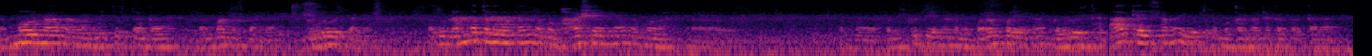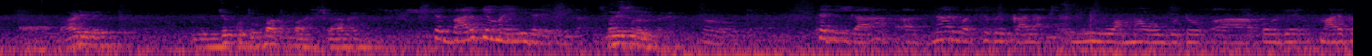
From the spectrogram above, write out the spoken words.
ನಮ್ಮವ್ರನ್ನ ನಾವು ಗುರುತಿಸಿದಾಗ ಸನ್ಮಾನಿಸಿದಾಗ ಗೌರವಿಸಿದಾಗ ಅದು ನಮ್ಮತನವನ್ನು ನಮ್ಮ ಭಾಷೆಯನ್ನು ನಮ್ಮ ನಮ್ಮ ಸಂಸ್ಕೃತಿಯನ್ನು ನಮ್ಮ ಪರಂಪರೆಯನ್ನು ಗೌರವಿಸ್ತಾರೆ ಆ ಕೆಲಸನ ಇವತ್ತು ನಮ್ಮ ಕರ್ನಾಟಕ ಸರ್ಕಾರ ಮಾಡಿದೆ. ಇದು ನಿಜಕ್ಕೂ ತುಂಬ ತುಂಬ ಶ್ಲಾಘನೀಯ. ಸರ್ ಭಾರತೀಯ ಮೈಸೂರಲ್ಲಿದ್ದಾರೆ. ಸರ್, ಈಗ ಹದಿನಾರು ವರ್ಷಗಳ ಕಾಲ ನೀವು ಅಮ್ಮ ಹೋಗ್ಬಿಟ್ಟು ಅವ್ರಿಗೆ ಸ್ಮಾರಕ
